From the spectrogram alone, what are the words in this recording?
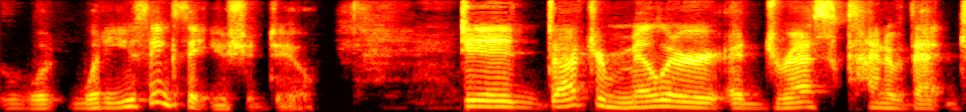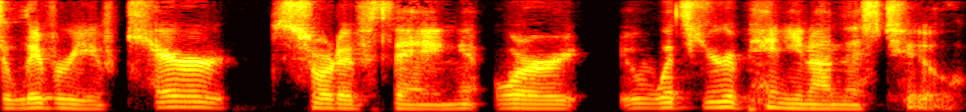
what, do you think that you should do? Did Dr. Miller address kind of that delivery of care sort of thing, or what's your opinion on this too?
